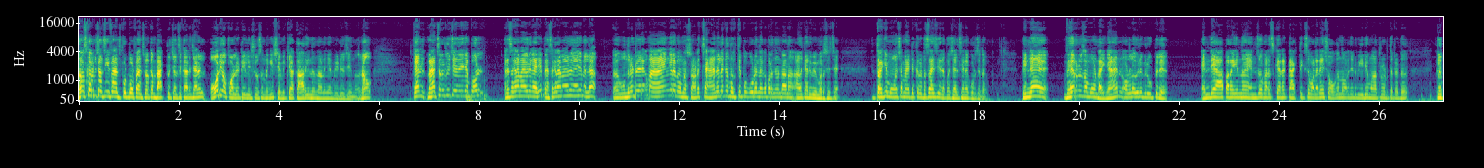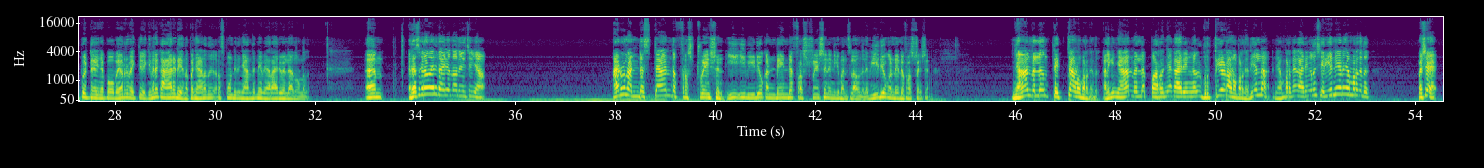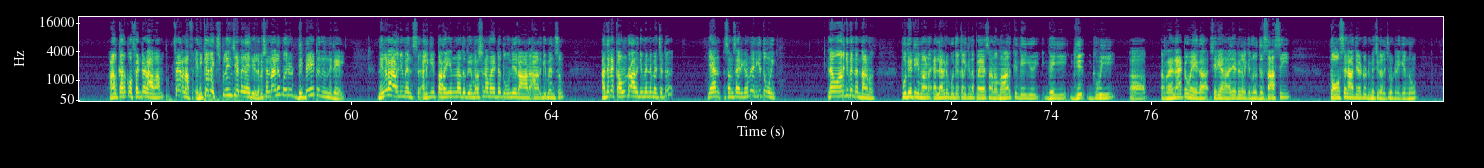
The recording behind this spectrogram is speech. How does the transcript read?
നമസ്കാരം Chelsea fans football fans welcome back to ചെൽസിക്കാരൻ channel audio ക്വാളിറ്റിയിൽ issues ഉണ്ടെങ്കിൽ ക്ഷമിക്കുക. കാറിൽ നിന്നാണ് ഞാൻ വീഡിയോ ചെയ്യുന്നത്. നോ ഞാൻ മാച്ച് റിവ്യൂ ചെയ്ത് കഴിഞ്ഞപ്പോൾ രസകരമായ ഒരു കാര്യം രസകരമായ ഒരു കാര്യമല്ല. ഒന്ന് രണ്ട് പേരൊക്കെ ഭയങ്കര വിമർശനം അവിടെ ചാനലൊക്കെ നിർത്തിപ്പോകൂടെ എന്നൊക്കെ പറഞ്ഞുകൊണ്ടാണ് ആൾക്കാർ വിമർശിച്ചത്. ഇത്രയ്ക്ക് മോശമായിട്ട് ക്രിട്ടിസൈസ് ചെയ്തപ്പോൾ ചെൽസിനെ കുറിച്ചിട്ട്. പിന്നെ വേറൊരു സംഭവം ഉണ്ടായി. ഞാൻ ഉള്ള ഒരു ഗ്രൂപ്പിൽ എന്റെ ആ പറയുന്ന എൻസോ പരസ്കാര ടാക്ടിക്സ് വളരെ ശോകം എന്ന് പറഞ്ഞൊരു വീഡിയോ മാത്രം എടുത്തിട്ട് ക്ലിപ്പ് ഇട്ട് കഴിഞ്ഞപ്പോൾ വേറൊരു വ്യക്തി ചോദിക്കും ഇവനൊക്കെ ആരുടെ അപ്പം ഞാനത് റെസ്പോണ്ട് ചെയ്ത് ഞാൻ തന്നെ വേറെ ആരുമല്ല എന്നുള്ളത്. രസകരമായ ഒരു കാര്യം എന്താണെന്ന് വെച്ച് കഴിഞ്ഞാൽ I don't understand the frustration ഈ ഈ വീഡിയോ കണ്ടതിന്റെ ഫ്രസ്ട്രേഷൻ എനിക്ക് മനസ്സിലാവുന്നില്ല. വീഡിയോ കണ്ടതിന്റെ ഫ്രസ്ട്രേഷൻ ഞാൻ വല്ലതും തെറ്റാണോ പറഞ്ഞത്? അല്ലെങ്കിൽ ഞാൻ വല്ല പറഞ്ഞ കാര്യങ്ങൾ വൃത്തികേടാണോ പറഞ്ഞത്? അല്ല ഞാൻ പറഞ്ഞ കാര്യങ്ങൾ ശരി തന്നെയാണ് ഞാൻ പറഞ്ഞത്. പക്ഷേ ആൾക്കാർക്ക് ഒഫൻഡഡ് ആവാം. ഫെയർ എനഫ് എനിക്കത് എക്സ്പ്ലെയിൻ ചെയ്യേണ്ട കാര്യമില്ല. പക്ഷെ എന്നാലും ഒരു ഡിബേറ്റ് എന്ന നിലയിൽ നിങ്ങളുടെ ആർഗ്യുമെന്റ്സ് അല്ലെങ്കിൽ പറയുന്നത് വിമർശനമായിട്ട് തോന്നിയ ഒരു ആർഗ്യുമെന്റ്സും അതിനെ കൗണ്ടർ ആർഗ്യുമെന്റും വെച്ചിട്ട് ഞാൻ സംസാരിക്കണമെന്ന് എനിക്ക് തോന്നി. ഞാൻ ആർഗ്യുമെന്റ് എന്താണ്? പുതിയ ടീമാണ് എല്ലാവരും പുതിയ കളിക്കുന്ന പ്ലേയേഴ്സ് ആണ്. മാർക്ക് ഗെയ്യു ഗെയി ഗി- ഗുയി റെനാറ്റോ വേഗ ശരിയാണ് ആദ്യമായിട്ട് കളിക്കുന്നു ദിസാസി ടോസൻ ആദ്യമായിട്ട് ഒരുമിച്ച് കളിച്ചുകൊണ്ടിരിക്കുന്നു.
